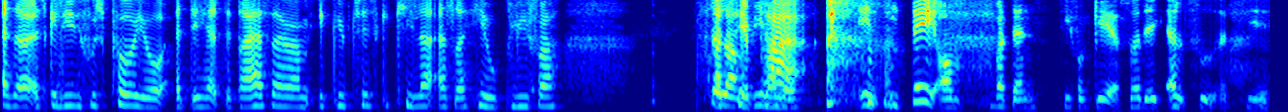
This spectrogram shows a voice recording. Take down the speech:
Altså, jeg skal lige huske på jo, at det her, det drejer sig jo om egyptiske kilder, altså hieroglyffer. Selvom vi har en idé om, hvordan de fungerer, så er det ikke altid, at de,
